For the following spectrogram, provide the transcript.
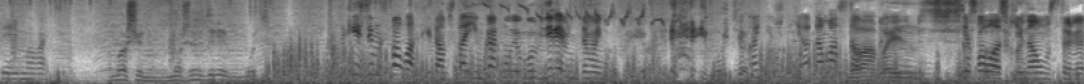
перемывать. Машину, машину в деревню мойте. Так если мы с палаткой там стоим, как мы будем в деревне-то мы? И мойте. Ну, конечно, я там оставлю Да ладно, блин, все палатки сходим. на острове.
